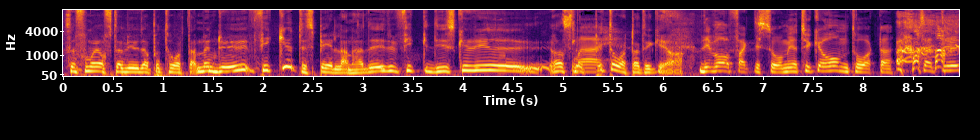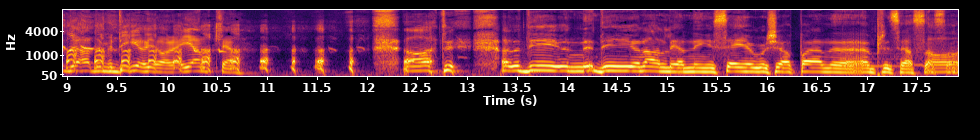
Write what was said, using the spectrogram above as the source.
så får man ju ofta bjuda på tårta. Men du fick ju inte spillan här, du, du, fick, du skulle ju ha sluppit tårta tycker jag. Det var faktiskt så, men jag tycker om tårta, så det, det hade med det att göra egentligen. Ja, det, alltså det, är ju en, det är ju en anledning i sig att gå och köpa en, eh, en prinsessa. Ja, så.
